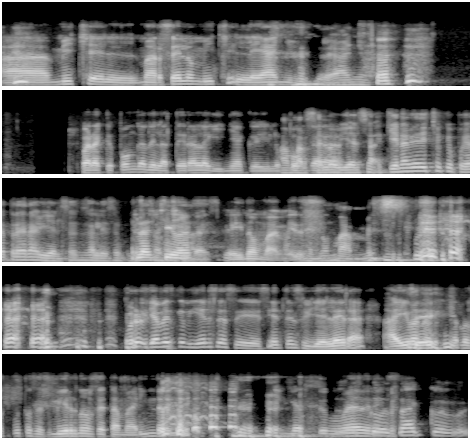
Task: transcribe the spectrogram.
A Michel, Marcelo Michel Leaño, de año? Para que ponga de lateral a Guiñac y lo A ponga Marcelo Bielsa. ¿Quién había dicho que podía traer a Bielsa? Ese- Las no Chivas. mames, güey, no mames. No mames. Pero ya ves que Bielsa se siente en su hielera, ahí van a estar los putos Smirnos de tamarindo, güey. Tu madre, Los cosacos, güey.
